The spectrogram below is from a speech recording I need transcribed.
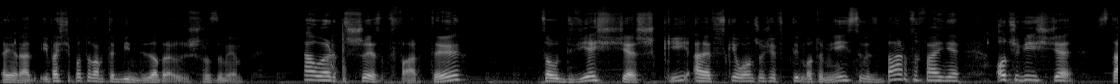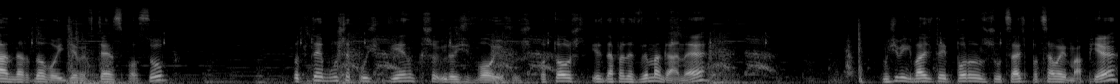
daje radę. I właśnie po to mam te bindy, dobra, już rozumiem. Tower 3 jest otwarty. Są dwie ścieżki, ale wszystkie łączą się w tym oto miejscu, więc bardzo fajnie. Oczywiście standardowo idziemy w ten sposób. To tutaj muszę pójść większą ilość wojów już, bo to już jest naprawdę wymagane. Musimy ich bardziej tutaj porozrzucać po całej mapie.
